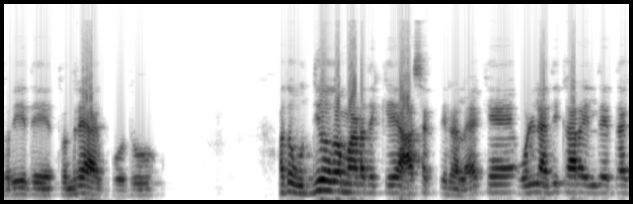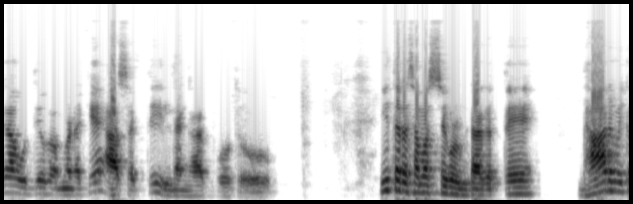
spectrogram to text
ದೊರೆಯದೆ ತೊಂದರೆ ಆಗ್ಬೋದು. ಅಥವಾ ಉದ್ಯೋಗ ಮಾಡೋದಕ್ಕೆ ಆಸಕ್ತಿ ಇರಲ್ಲ. ಯಾಕೆ? ಒಳ್ಳೆ ಅಧಿಕಾರ ಇಲ್ಲದೆ ಇದ್ದಾಗ ಉದ್ಯೋಗ ಮಾಡೋಕ್ಕೆ ಆಸಕ್ತಿ ಇಲ್ದಂಗೆ ಆಗ್ಬೋದು. ಈ ತರ ಸಮಸ್ಯೆಗಳು ಉಂಟಾಗುತ್ತೆ. ಧಾರ್ಮಿಕ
